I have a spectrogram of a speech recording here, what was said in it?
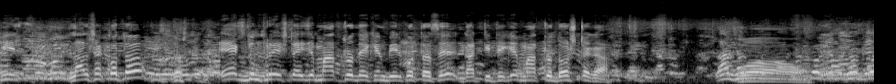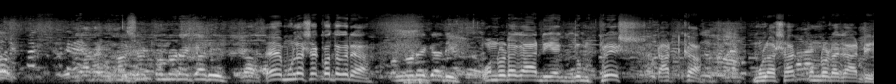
কি? লাল শাক কত? একদম ফ্রেশটা এই যে মাত্র দেখেন বের করতেছে গাড়টি থেকে মাত্র দশ টাকা। এ মূলা শাক কত করে? পনেরো টাকা আটি একদম ফ্রেশ টাটকা। মূলা শাক পনেরো টাকা আটি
